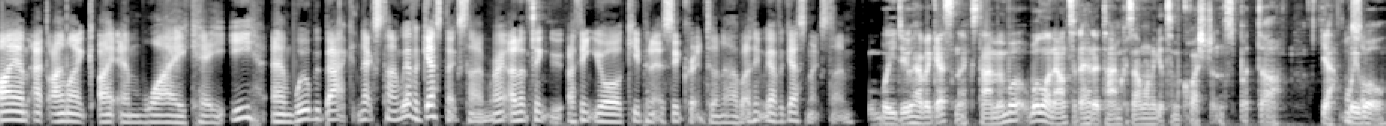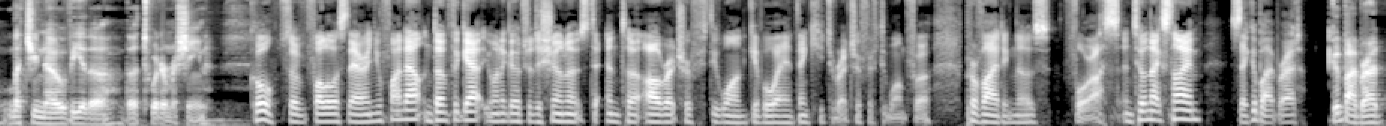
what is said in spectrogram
I am at imyke, I M Y K E, and we'll be back next time. We have a guest next time, right? I don't think I think you're keeping it a secret until now, but I think we have a guest next time. We do have a guest next time, and we'll we'll announce it ahead of time because I want to get some questions. But uh, yeah, we will let you know via the the Twitter machine. Cool. So follow us there and you'll find out. And don't forget, you want to go to the show notes to enter our Retro 51 giveaway. And thank you to Retro 51 for providing those for us. Until next time, say goodbye, Brad. Goodbye, Brad.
